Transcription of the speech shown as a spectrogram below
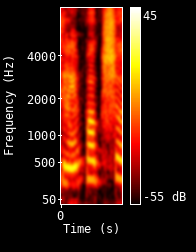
पितृपक्ष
